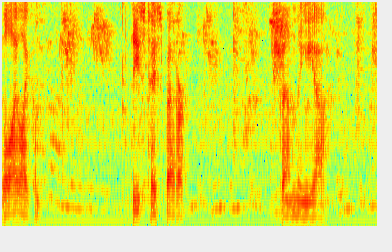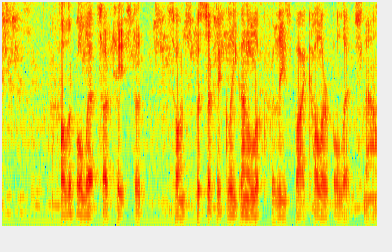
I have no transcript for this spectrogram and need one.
Well, I like them. These taste better than the uh, other boletes I've tasted. So I'm specifically going to look for these bicolor boletes now.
